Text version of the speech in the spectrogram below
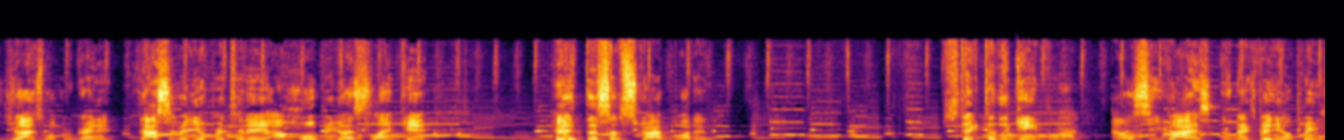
You guys won't regret it. That's the video for today. I hope you guys like it. Hit the subscribe button. Stick to the game plan. And I'll see you guys in the next video. Peace.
